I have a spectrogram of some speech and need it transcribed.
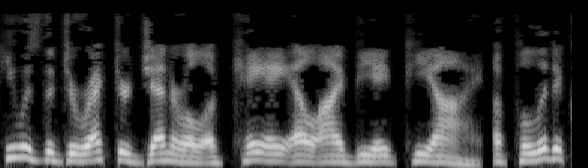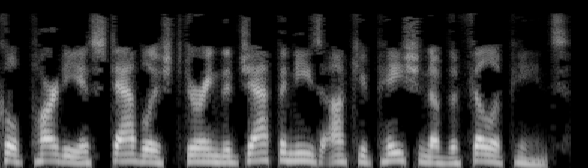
He was the Director General of KALIBAPI, a political party established during the Japanese occupation of the Philippines.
